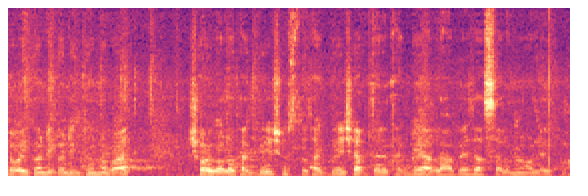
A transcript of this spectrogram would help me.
সবাইকে অনেক অনেক ধন্যবাদ। সবাই ভালো থাকবে, সুস্থ থাকবে, সাবধানে থাকবে। আল্লাহ হাফেজ, আসসালামু আলাইকুম।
